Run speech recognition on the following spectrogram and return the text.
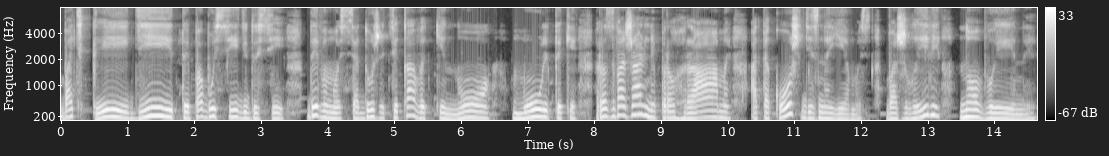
батьки, діти, бабусі, дідусі дивимося дуже цікаве кіно, мультики, розважальні програми, а також дізнаємось важливі новини.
